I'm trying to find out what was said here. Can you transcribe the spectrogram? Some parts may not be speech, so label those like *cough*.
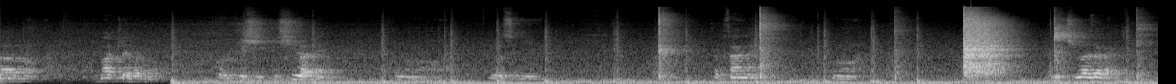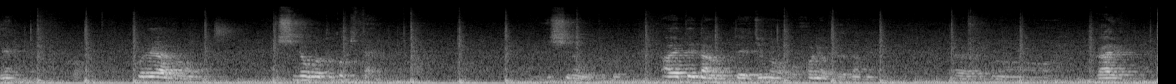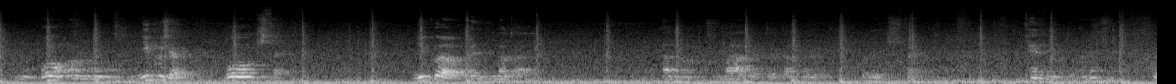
あのマキアラのこの石石はねこの要するにたくさんねこの内技があるんですねこれあの石のごとく鍛える石のごとくあえて殴って自分の骨を取るため、えー、この外ボあの肉じゃなくて棒を鍛える肉はまた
